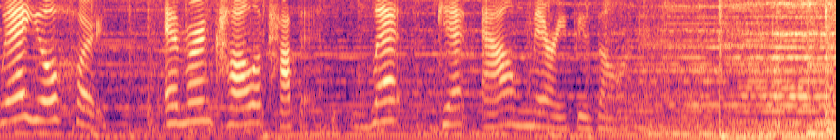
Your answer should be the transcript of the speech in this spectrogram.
We're your hosts, Emma and Carla Pappas. Let's get our Merry Biz on.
